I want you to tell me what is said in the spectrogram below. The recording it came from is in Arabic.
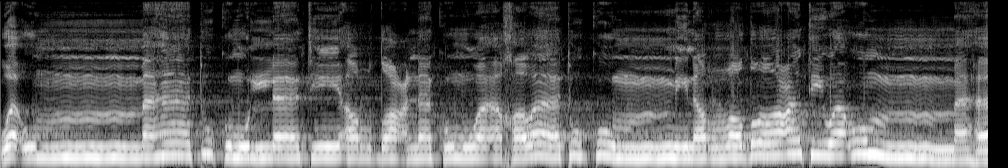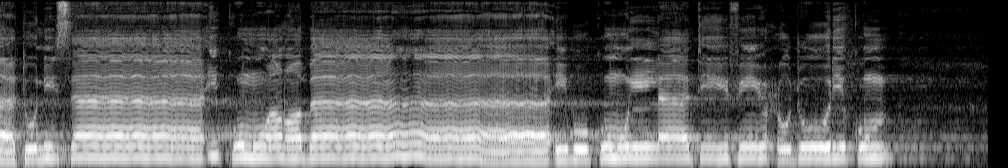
وأمهاتكم اللاتي أرضعنكم وأخواتكم من الرضاعة وأمهات نسائكم وربائبكم اللاتي في حجوركم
